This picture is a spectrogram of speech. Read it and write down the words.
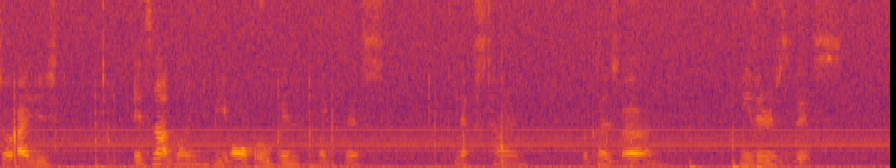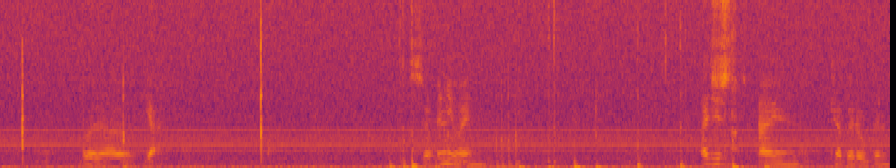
So I just, it's not going to be all open like this next time because um, neither is this. But uh, yeah. So anyway, I just, I kept it open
